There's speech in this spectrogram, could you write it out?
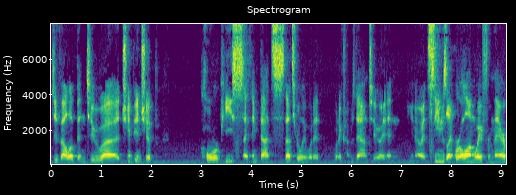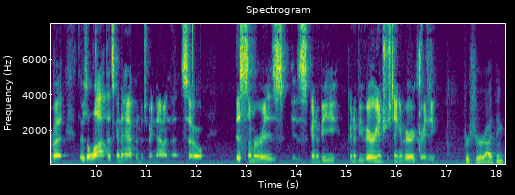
develop into a championship core piece. I think that's that's really what it what it comes down to. And you know, it seems like we're a long way from there, but there's a lot that's going to happen between now and then. So this summer is is going to be going to be very interesting and very crazy. For sure. I think,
